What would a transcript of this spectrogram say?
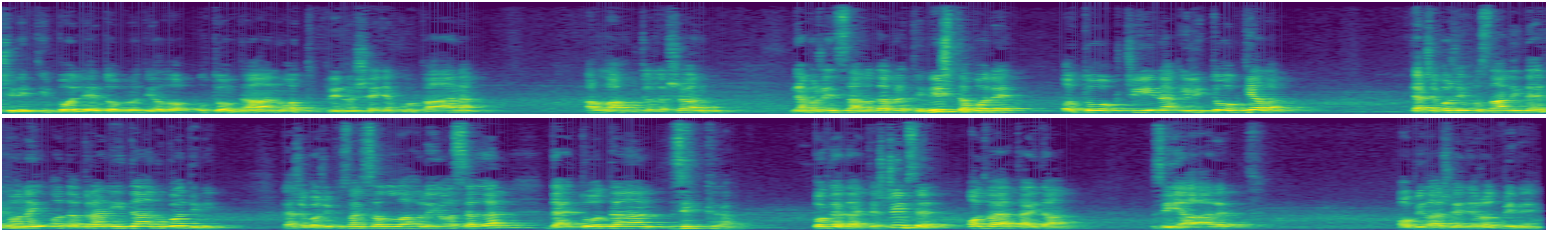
učiniti bolje dobro djelo u tom danu od prinošenja kurbana. Allahu dželle ne može insan odabrati ništa bolje od tog čina ili tog djela. Kaže Boži poslanik da je to najodabraniji dan u godini. Kaže Boži poslanik sallallahu alejhi ve sellem da je to dan zikra. Pogledajte, s čim se odvaja taj dan? Zijaret, obilaženje rodbine.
